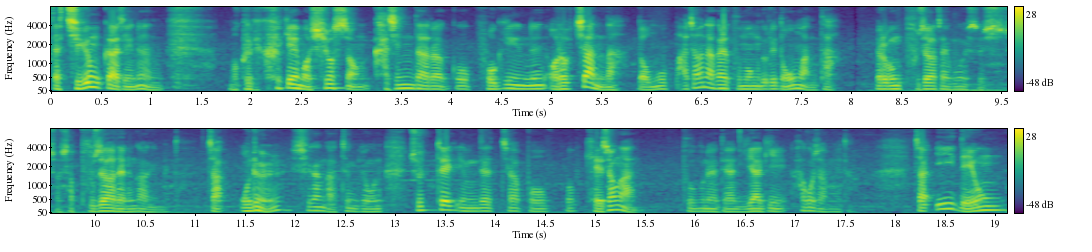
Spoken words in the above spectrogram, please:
자, 지금까지는 뭐 그렇게 크게 뭐 실효성 가진다라고 보기는 어렵지 않나. 너무 빠져나갈 구멍들이 너무 많다. 여러분 부자 되고 있으시죠? 자, 부자 되는 강의입니다. 자, 오늘 시간 같은 경우는 주택 임대차 보호법 개정안 부분에 대한 이야기 하고자 합니다. 자, 이 내용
